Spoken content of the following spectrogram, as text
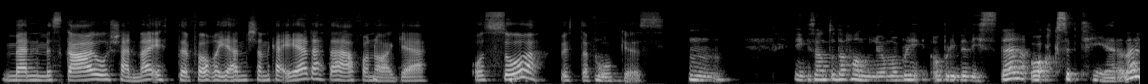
men vi skal jo kjenne etter for å gjenkjenne hva er dette her for noe, og så bytte fokus. Mm. Ikke sant? Og det handler jo om å bli, å bli bevisste og akseptere det.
